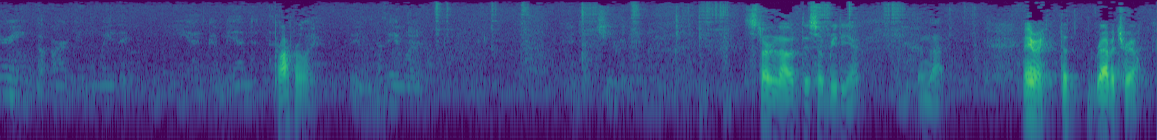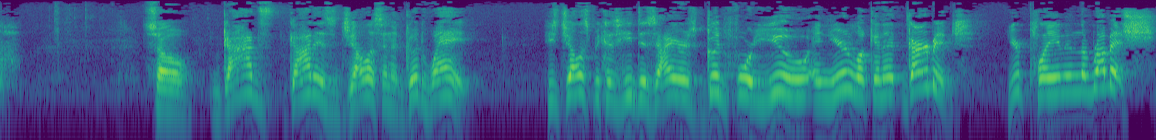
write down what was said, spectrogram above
carrying the ark in the way that he had commanded them. Properly. They, they were kind of cheated. Started out disobedient in that. Anyway, the rabbit trail. So God's God is jealous in a good way. He's jealous because he desires good for you, and you're looking at garbage. You're playing in the rubbish.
